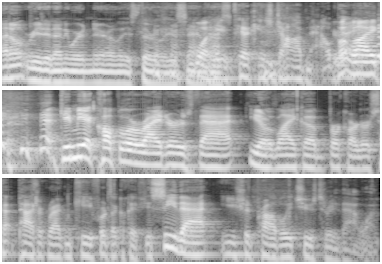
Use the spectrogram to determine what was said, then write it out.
I don't read it anywhere nearly as thoroughly as Sam Well, does. he's took his job now, but Right. like, give me a couple of writers that you know, like a Burkhard or Patrick Radden Keefe, where it's like, okay, if you see that, you should probably choose to read that one.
